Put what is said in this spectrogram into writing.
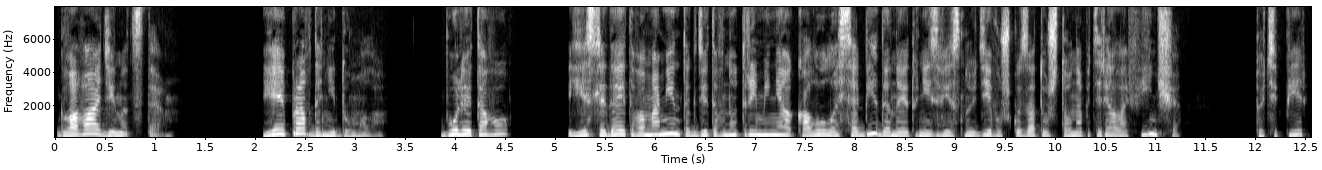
Глава одиннадцатая. Я и правда не думала. Более того, если до этого момента где-то внутри меня кололась обида на эту неизвестную девушку за то, что она потеряла Финча, то теперь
